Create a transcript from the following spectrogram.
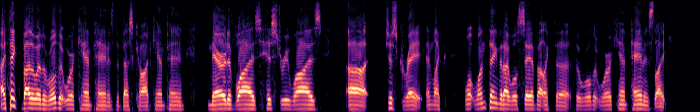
I think, by the way, the World at War campaign is the best COD campaign, narrative wise, history wise, uh, just great. And like, one one thing that I will say about like the the World at War campaign is like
